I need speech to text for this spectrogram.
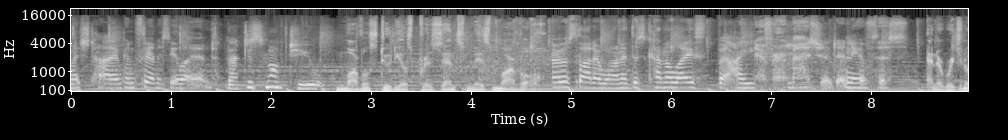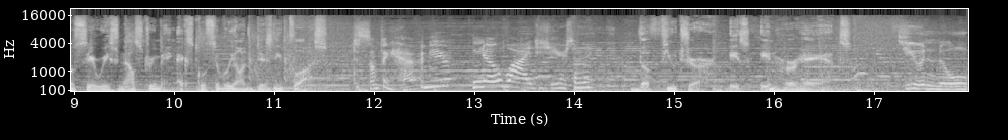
Much time in Fantasyland. That is not to you. Marvel Studios presents Ms. Marvel, I always thought I wanted this kind of life, but I never imagined any of this. an original series now streaming exclusively on Disney Plus. Did something happen to you? No, why? Did you hear something? The future is in her hands. Do you know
